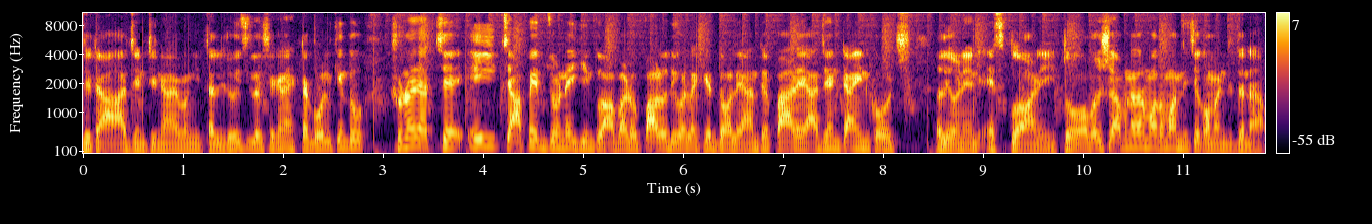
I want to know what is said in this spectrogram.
যেটা আর্জেন্টিনা এবং ইতালি রয়েছিল, সেখানে একটা গোল। কিন্তু শোনা যাচ্ছে এই চাপের জন্যই কিন্তু আবারও পালো দিওয়ালাকে দলে আনতে পারে আর্জেন্টাইন কোচ লিওনেন এসক্লোয়ানি তো অবশ্যই আপনাদের মতামত নিচে কমেন্ট দিতে নাও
